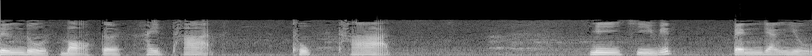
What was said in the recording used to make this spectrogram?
ดึงดูดบ่อเกิดให้ธาตุทุกธาตุมีชีวิตเป็นยังอยู่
